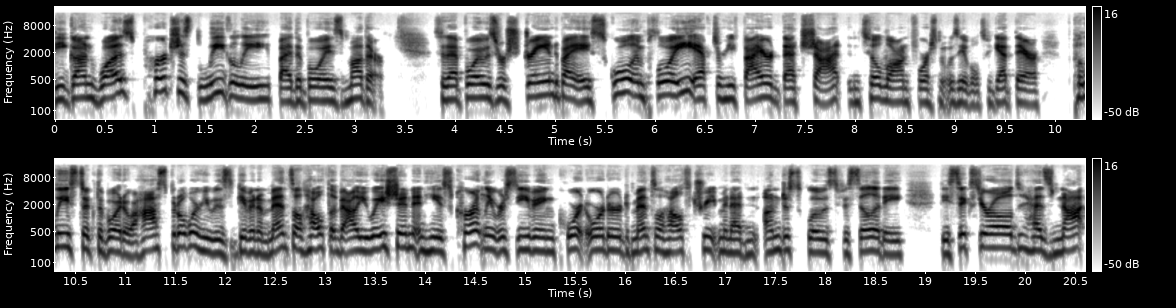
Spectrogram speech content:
The gun was purchased legally by the boy's mother. So that boy was restrained by a school employee after he fired that shot until law enforcement was able to get there. Police took the boy to a hospital where he was given a mental health evaluation and he is currently receiving court ordered mental health treatment at an undisclosed facility. The six year old has not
